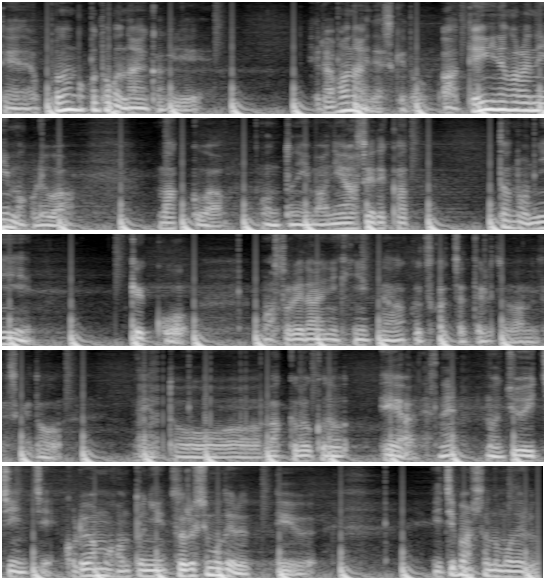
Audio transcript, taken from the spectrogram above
でよっぽどのことがない限り選ばないですけどあって言いながらね今これは Mac は本当に間に合わせで買ったのに結構、まあ、それなりに気に入って長く使っちゃってるっていうのなんですけどえっ、と MacBook の Air ですね。の11インチ。これはもう本当に吊るしモデルっていう一番下のモデル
